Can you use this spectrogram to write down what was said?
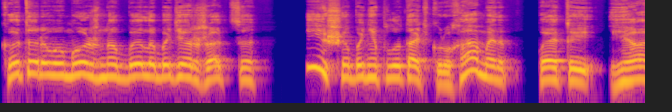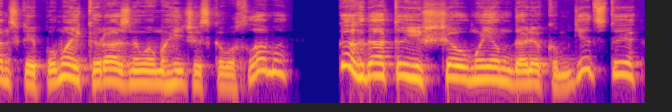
которого можно было бы держаться. И чтобы не плутать кругами по этой гигантской помойке разного магического хлама, когда-то еще в моем далеком детстве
